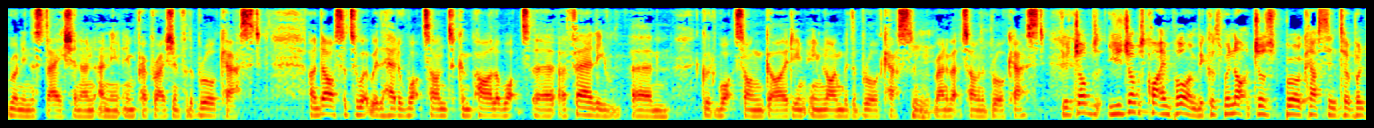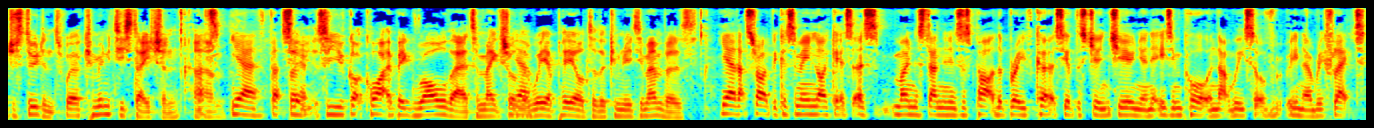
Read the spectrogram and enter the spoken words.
running the station and, and in, in preparation for the broadcast. And also to work with the head of What's On to compile a, what's, uh, a fairly um, good What's On guide in, in line with the broadcast and around about the time of the broadcast. Your job's your job's quite important because we're not just broadcasting to a bunch of students. We're a community station. That's, Um, yeah, that's so, it. so you've got quite a big role there to make sure Yeah. that we appeal to the community members. Yeah, that's right. Because I mean, like, as, as my understanding is, as part of the brief courtesy of the Students' Union, it is important that we sort of, you know, reflect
